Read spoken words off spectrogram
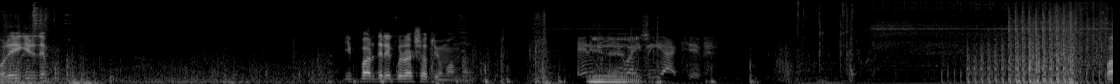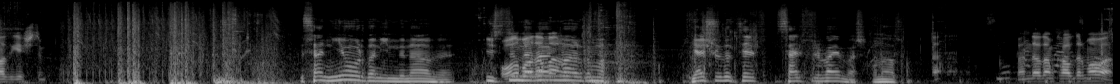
Oraya girdim. İp var direkt rush atıyorum onlara. Enemy. UAV active. Vazgeçtim. Sen niye oradan indin abi? Üstünde Oğlum ben adam var. vardım. Gel şurada tel- self revive var. Onu al. Bende adam kaldırma var.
